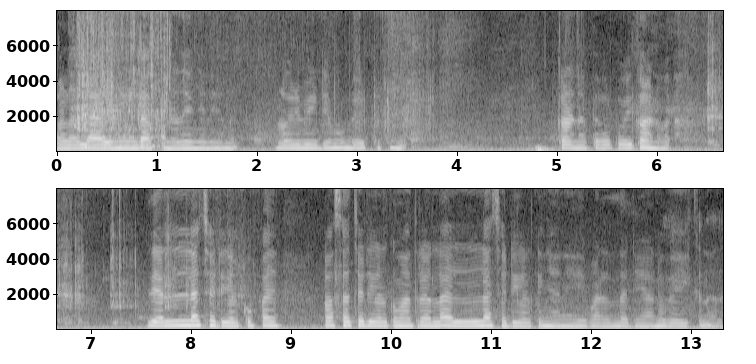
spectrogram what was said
വളം ലായനി ഉണ്ടാക്കുന്നത് എങ്ങനെയാണ്? ഉള്ളൊരു വീഡിയോ മുമ്പേ ഇട്ടിട്ടുണ്ട്. കാണാത്തവർ പോയി കാണുക. ഇതെല്ലാ ചെടികൾക്കും റോസാ ചെടികൾക്ക് മാത്രമല്ല എല്ലാ ചെടികൾക്കും ഞാൻ ഈ വളം തന്നെയാണ് ഉപയോഗിക്കുന്നത്.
